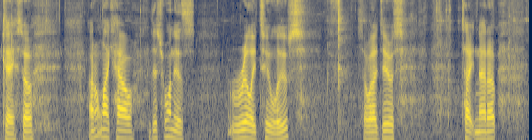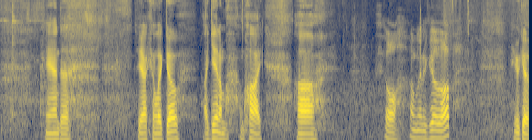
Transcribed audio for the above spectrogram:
Okay, so I don't like how this one is really too loose. So what I do is tighten that up and uh, yeah, I can let go. Again, I'm, I'm high. Uh, so I'm gonna go up. Here we go.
